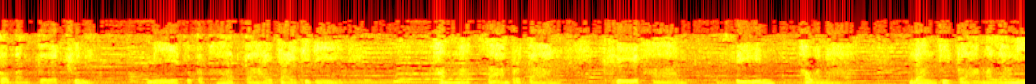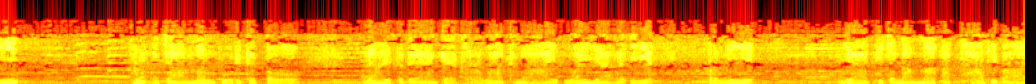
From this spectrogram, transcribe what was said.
ก็บังเกิดขึ้น มีสุขภาพกายใจที่ดี ธรรมะสามประการ คือทาน ศีล ภาวนา ดังที่กล่าวมาแล้วนี้ พระอาจารย์มั่นภูริทัตโต ได้แสดงแก่ครวาทั้งหลายไว้อย่างละเอียด ประณีต ยากที่จะนำมาอธิบาย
